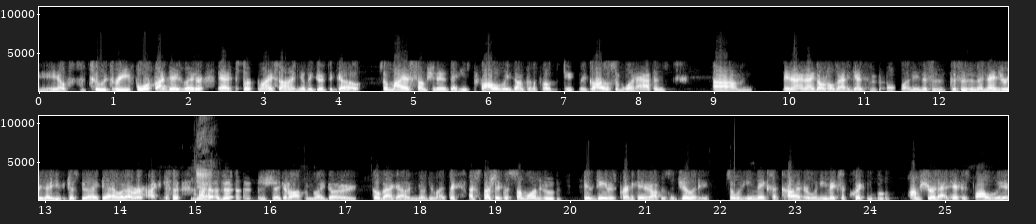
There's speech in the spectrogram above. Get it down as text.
you know, two, three, four, five days later. Yeah, just put some ice on it and you'll be good to go. So my assumption is that he's probably done for the postseason, regardless of what happens. Um, and I, and I don't hold that against him. I mean, this is this isn't an injury that you could just be like, yeah, whatever. I can just, Yeah. just shake it off and like go go back out and go do my thing. Especially for someone who his game is predicated off his agility. So when he makes a cut or when he makes a quick move, I'm sure that hip is probably a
